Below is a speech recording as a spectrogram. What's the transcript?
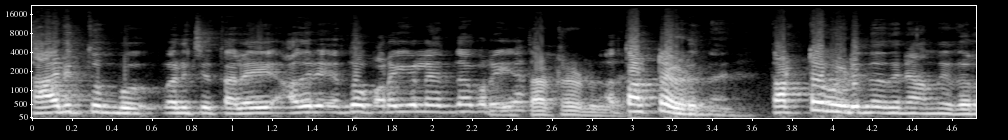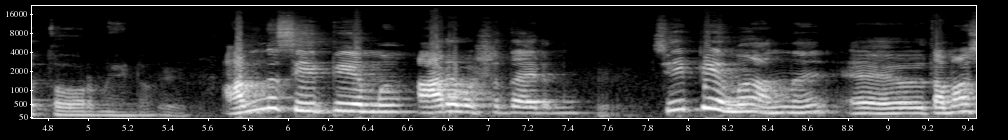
സാരിത്തുമ്പ് വലിച്ച് തലയിൽ അതിന് എന്തോ പറയുമല്ലോ എന്താ പറയുക തട്ടിടുന്നത് തട്ട വിടുന്നതിന് അന്ന് എതിർത്ത ഓർമ്മയുണ്ടോ അന്ന് സി പി എം ആറ് വർഷത്തായിരുന്നു സി പി എം അന്ന് തമാശ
